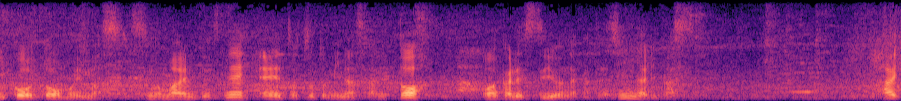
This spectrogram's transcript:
行こうと思います。その前にですね、えー、とちょっと皆さんとお別れするような形になります。はい、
